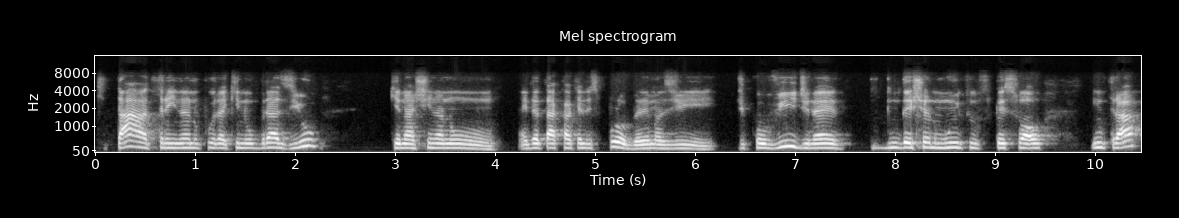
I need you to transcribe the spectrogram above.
que tá treinando por aqui no Brasil, que na China não, ainda tá com aqueles problemas de, de Covid, né? Não deixando muito o pessoal entrar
